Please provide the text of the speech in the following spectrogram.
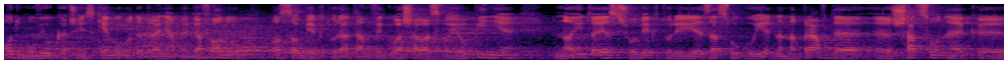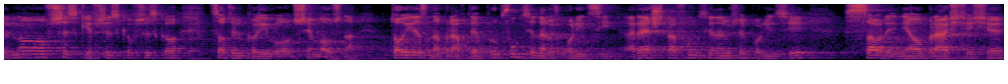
odmówił Kaczyńskiemu odebrania megafonu, osobie, która tam wygłaszała swoje opinie. No i to jest człowiek, który je zasługuje na naprawdę e, szacunek, e, no wszystkie, wszystko, wszystko, co tylko i wyłącznie można. To jest naprawdę funkcjonariusz policji. Reszta funkcjonariuszy policji, sorry, nie obraźcie się,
